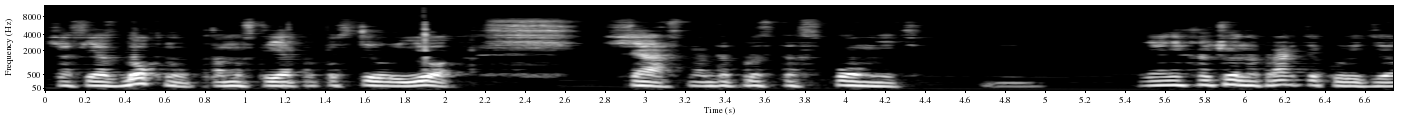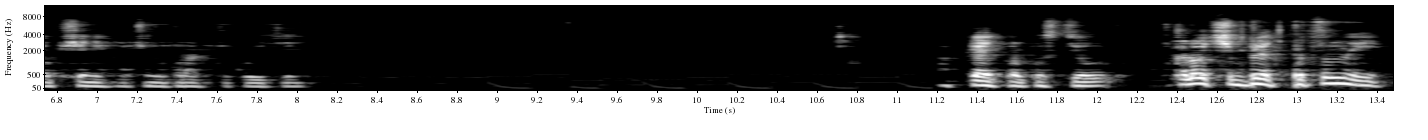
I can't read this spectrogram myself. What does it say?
Сейчас я сдохну, потому что я пропустил ее. Сейчас, надо просто вспомнить. Я не хочу на практику идти, вообще не хочу на практику идти. Опять пропустил. Короче, блядь, пацаны,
